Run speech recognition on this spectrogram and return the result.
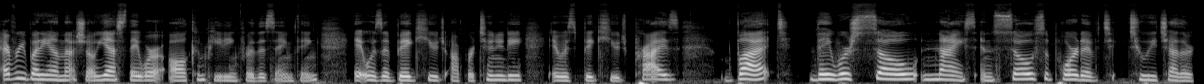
Everybody on that show, yes, they were all competing for the same thing. It was a big, huge opportunity. It was big, huge prize. But they were so nice and so supportive to, to each other.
